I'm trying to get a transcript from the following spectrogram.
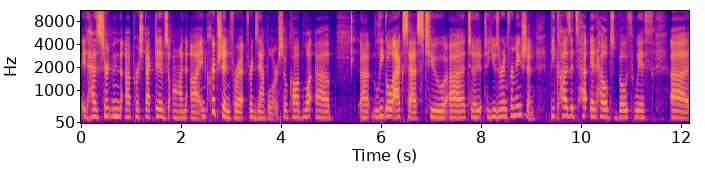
it has certain uh, perspectives on uh, encryption, for, for example, or so-called uh, legal access to, uh, to, to, user information because it's, it helps both with uh,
